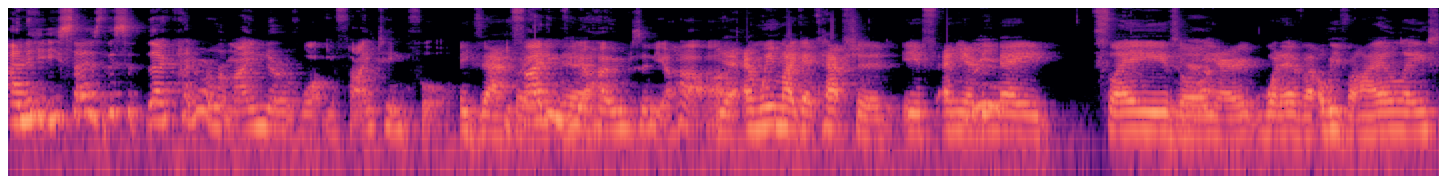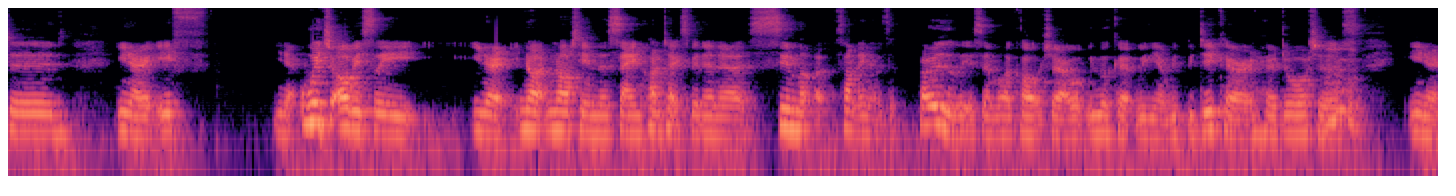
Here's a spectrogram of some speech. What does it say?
And he says this is they're kind of a reminder of what you're fighting for. Exactly, you're fighting for yeah. your homes and your heart. Yeah, and we might get captured if and you know be made slaves yeah. or you know whatever or be violated. You know if you know which obviously you know, not not in the same context, but in a similar something that's supposedly a similar culture. What we look at with you know with Boudicca and her daughters, mm. you know,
